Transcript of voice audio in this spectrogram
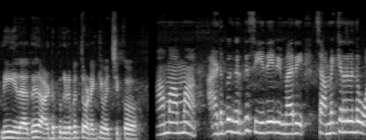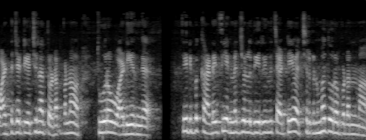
நீ ஏதாவது அடுப்பு கிடப்பு தொடக்க வச்சுக்கோ. ஆமா ஆமா. அடுப்புங்கிறது சீதேவி மாதிரி. சமைக்கிறது இந்த ஓட்டை சட்டி வச்சு நான் தொடப்பணும் தூரம் ஓடிருங்க. திருப்பி கடைசி என்ன சொல்லுது? இந்த சட்டியை வச்சிருக்கணுமா? தூரப்படணுமா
